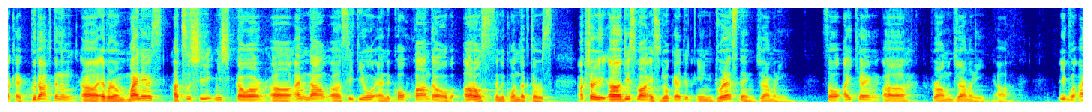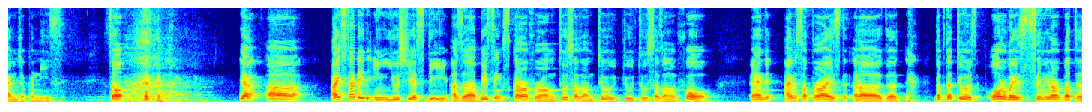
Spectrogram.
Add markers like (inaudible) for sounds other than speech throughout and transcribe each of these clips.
Okay, good afternoon, uh, everyone. My name is Atsushi Nishikawa. Uh, I'm now a CTO and co-founder of ALLOS Semiconductors. Actually, uh, this one is located in Dresden, Germany. So I came uh, from Germany, uh, even I'm Japanese. So, (laughs) yeah, uh, I studied in UCSD as a business scholar from 2002 to 2004. And I'm surprised that Dr. Tu is always similar, but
